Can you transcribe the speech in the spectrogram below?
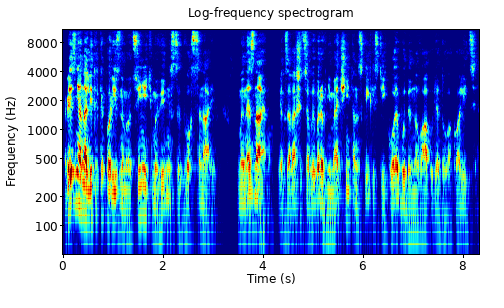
Різні аналітики по-різному оцінюють ймовірність цих двох сценаріїв. Ми не знаємо, як завершаться вибори в Німеччині та наскільки стійкою буде нова урядова коаліція.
